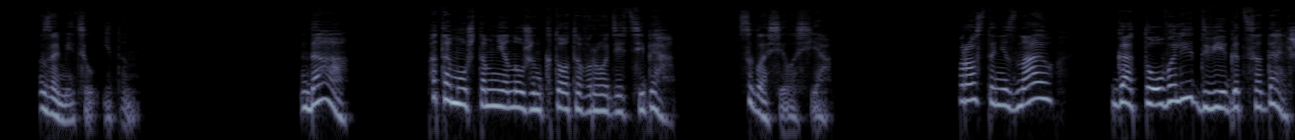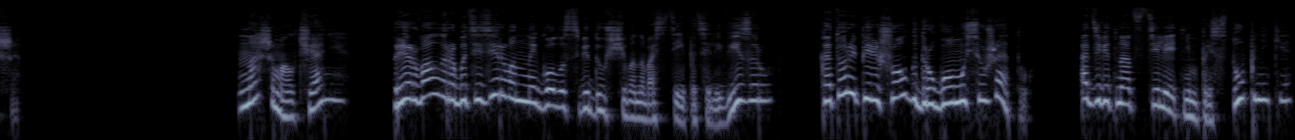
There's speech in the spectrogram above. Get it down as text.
— заметил Итан. «Да, потому что мне нужен кто-то вроде тебя», — согласилась я. «Просто не знаю, готова ли двигаться дальше». Наше молчание прервал роботизированный голос ведущего новостей по телевизору, который перешел к другому сюжету о девятнадцатилетнем преступнике,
